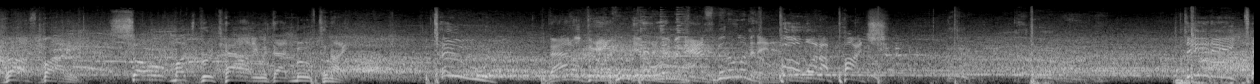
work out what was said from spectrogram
Crossbody. So much brutality with that move tonight. Two! That'll do it. Eliminated. been eliminated. Boom, what a punch. DDT!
